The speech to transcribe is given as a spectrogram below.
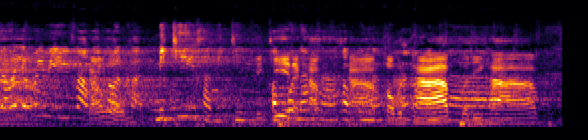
แต่ว่ายังไม่มีฝากไว้ก่อนค่ะ มิกกี้ค่ะ มิกกี้ มิกขอบกี้คุณนะนะครับคะครับขอบคุณนะะ ขอบคุณครับขสวัสดีครับ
